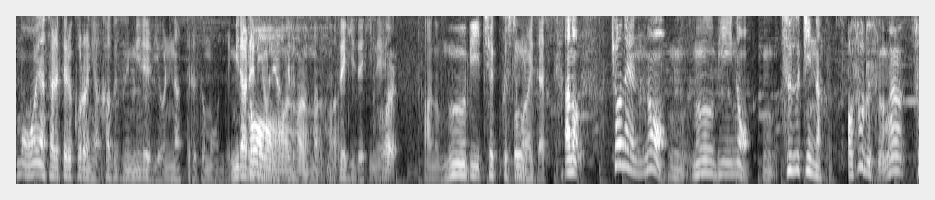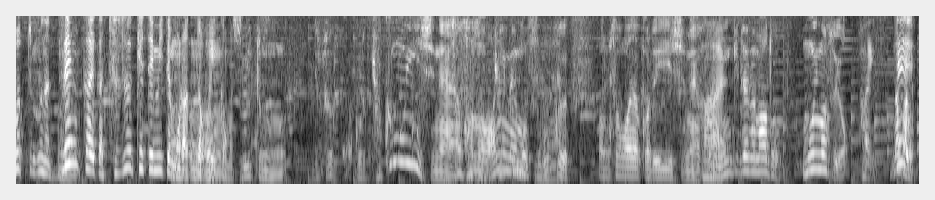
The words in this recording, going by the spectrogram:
もうオンエアされてる頃には確実に見れるようになってると思うんで見られるようになってると思いますのでぜひぜひね、はい。あのムービーチェックしてもらいたいです、あの去年のうん。ムービーのうん。続きになってます、あそうですよね。そっち前回から続けてみてもらった方がいいかもしれないです、うんうんうんこれ曲もいいしね。そうのアニメもすごくあの爽やかでいいしね、こはい。れ人気出るなと思いますよ。はい、でか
